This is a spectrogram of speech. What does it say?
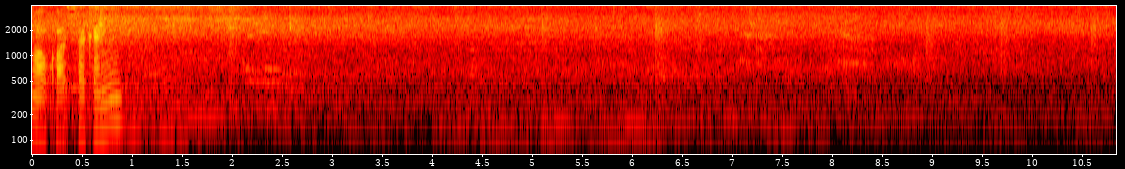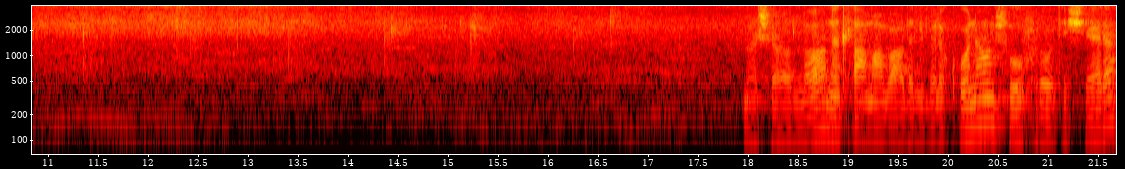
موقع سكني. ما شاء الله. نطلع مع بعض البلكونة ونشوف رؤية الشارع.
